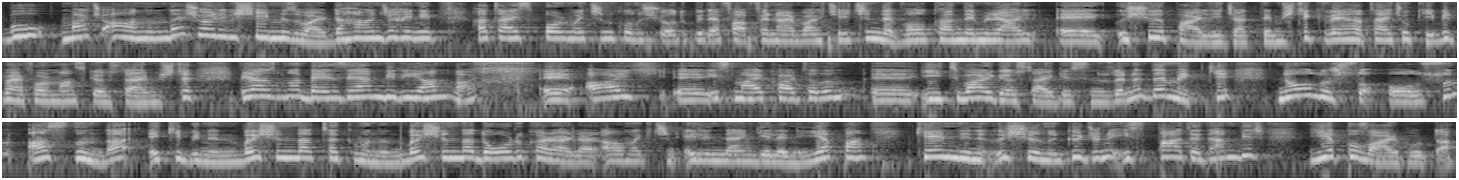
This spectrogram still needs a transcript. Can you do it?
bu maç anında şöyle bir şeyimiz var. Daha önce hani Hatay Spor maçını konuşuyorduk bir defa Fenerbahçe için de Volkan Demirel e, ışığı parlayacak demiştik ve Hatay çok iyi bir performans göstermişti. Biraz buna benzeyen bir yan var. E, Ay e, İsmail Kartal'ın e, itibar göstergesinin üzerine demek ki ne olursa olsun aslında ekibinin başında takımının başında doğru kararlar almak için elinden geleni yapan kendini ışığını gücünü ispat eden bir yapı var burada.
